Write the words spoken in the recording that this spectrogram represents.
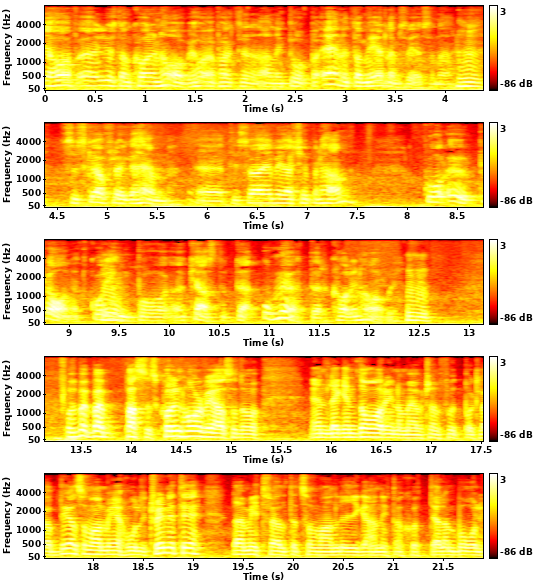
jag har, eh, just om Colin Harvey har jag faktiskt en anekdot. På en av medlemsresorna Mm. så ska jag flyga hem eh, till Sverige via Köpenhamn. Går ur planet, går Mm. in på eh, kastet där och möter Colin Harvey. Mm. Och bara- bara passus, Colin Harvey är alltså då en legendar inom Everton Football Club. Dels så var han med i Holy Trinity, där mittfältet som vann ligan 1970. Alan Ball,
